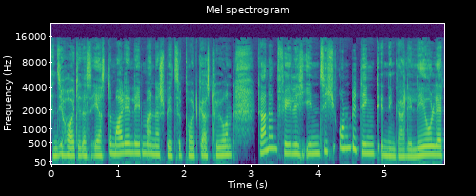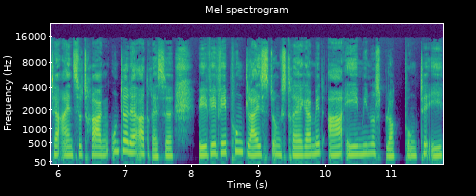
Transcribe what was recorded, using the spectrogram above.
Wenn Sie heute das erste Mal den Leben an der Spitze Podcast hören, dann empfehle ich Ihnen, sich unbedingt in den Galileo Letter einzutragen unter der Adresse www.leistungsträger mit ae-blog.de.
